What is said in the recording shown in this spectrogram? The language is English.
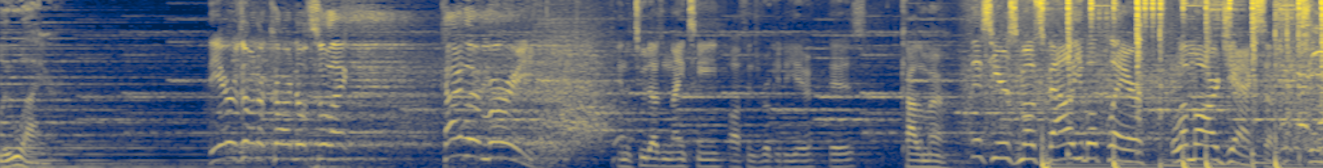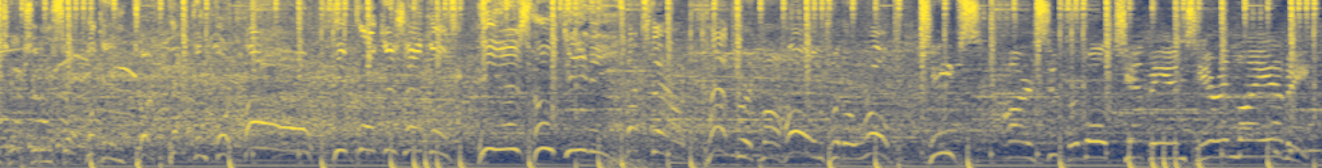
Blue Wire. The Arizona Cardinals select Kyler Murray. And the 2019 Offensive Rookie of the Year is Kyler Murray. This year's most valuable player, Lamar Jackson. He takes it himself. Look at him dart back and forth. Oh! He broke his ankles. He is Houdini. Touchdown. Patrick Mahomes with a rope. Chiefs are Super Bowl champions here in Miami.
